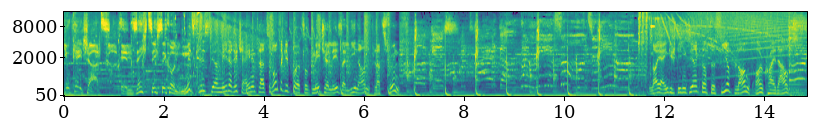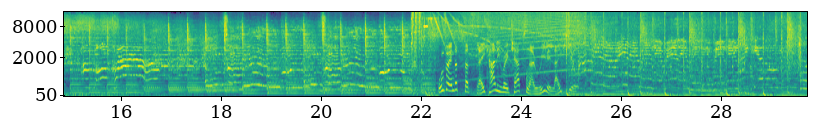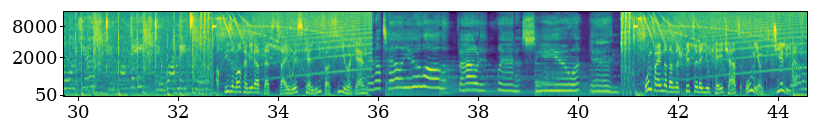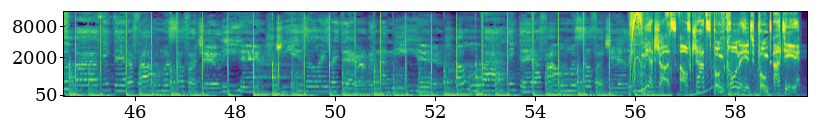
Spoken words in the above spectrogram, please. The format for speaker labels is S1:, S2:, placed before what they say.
S1: UK-Charts in 60 Sekunden.
S2: Mit Christian Mederitsch einen Platz runtergepurzelt. Major Laser Lean On, Platz 5. Neu eingestiegen direkt auf der 4, Blond, All Cried Out. Unverändert Platz 3, Carly Ray Jepsen, I Really Like You. Diese Woche wieder Platz 2, Wiz Khalifa, See You Again.
S3: And I'll tell you all about it when I see you again.
S2: Unverändert an der Spitze der UK-Charts, Omi und Cheerleader.
S4: Oh, cheerleader.
S1: Mehr Charts auf charts.kronehit.at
